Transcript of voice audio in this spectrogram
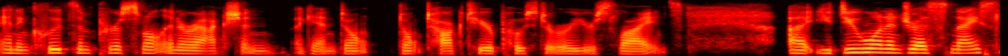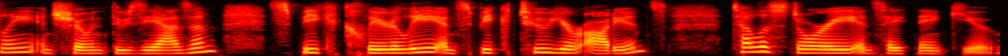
and include some personal interaction. Again, don't don't talk to your poster or your slides. Uh, you do want to dress nicely and show enthusiasm. Speak clearly and speak to your audience. Tell a story and say thank you.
